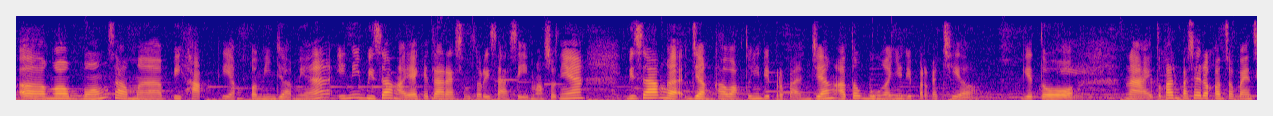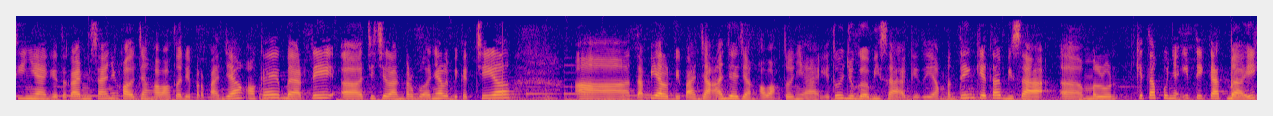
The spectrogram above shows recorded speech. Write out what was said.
uh, ngomong sama pihak yang peminjamnya ini bisa nggak ya kita restrukturisasi? Maksudnya bisa nggak jangka waktunya diperpanjang atau bunganya diperkecil? Gitu. Nah, itu kan pasti ada konsekuensinya gitu kan. Misalnya kalau jangka waktu diperpanjang, oke okay, berarti uh, cicilan per bulannya lebih kecil, uh, tapi ya lebih panjang aja jangka waktunya. Itu juga bisa gitu. Yang penting kita bisa uh, melun kita punya itikat baik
